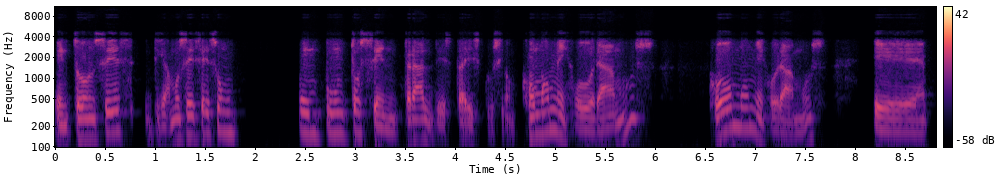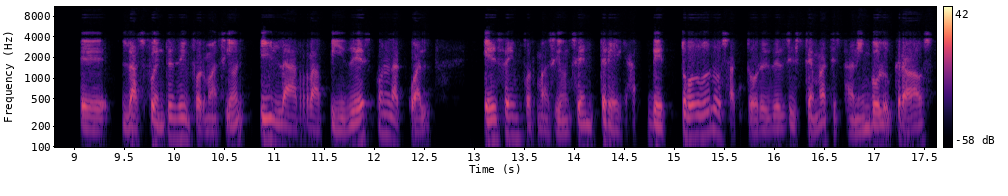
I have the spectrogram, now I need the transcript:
Entonces, digamos, ese es un, un punto central de esta discusión. ¿Cómo mejoramos, cómo mejoramos eh, eh, las fuentes de información y la rapidez con la cual esa información se entrega de todos los actores del sistema que están involucrados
